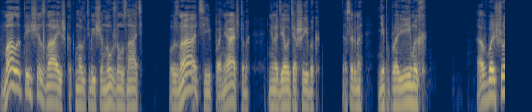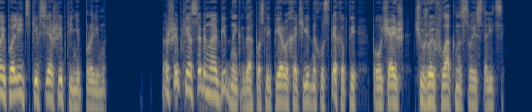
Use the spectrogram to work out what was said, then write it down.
мало ты еще знаешь, как много тебе еще нужно узнать. Узнать и понять, чтобы не наделать ошибок, особенно непоправимых. А в большой политике все ошибки непоправимы. Ошибки особенно обидные, когда после первых очевидных успехов ты получаешь чужой флаг над своей столицей.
